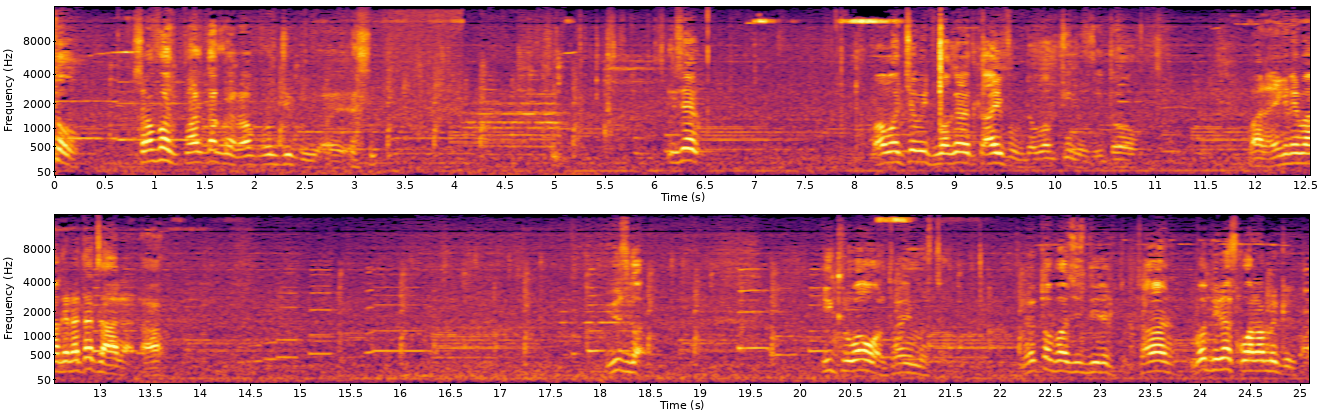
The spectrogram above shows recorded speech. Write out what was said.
ბატო საბა სპარტაკა რა პონჯიკია ისე მამაჩემით მაგრად кайფობდა ვაკინოზე და მაგრამ ეგრე მაგრადაც არა რა. იუზგა. იქ რო ავალ რა იმასთან? ნეტობაზის დირექტორთან მოდი რა სხვა რამე გიყო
